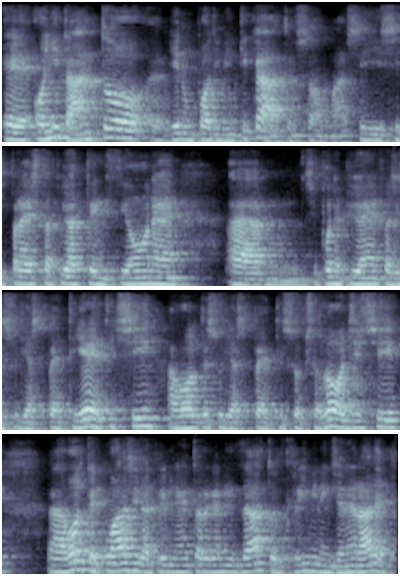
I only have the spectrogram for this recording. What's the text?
eh, ogni tanto eh, viene un po' dimenticato, insomma, si, si presta più attenzione, ehm, si pone più enfasi sugli aspetti etici, a volte sugli aspetti sociologici, a volte quasi la criminalità organizzata, il crimine in generale,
